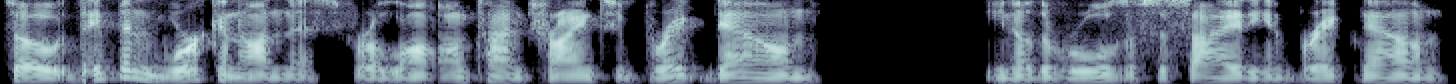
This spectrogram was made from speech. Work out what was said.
So they've been working on this for a long time, trying to break down, you know, the rules of society and break down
